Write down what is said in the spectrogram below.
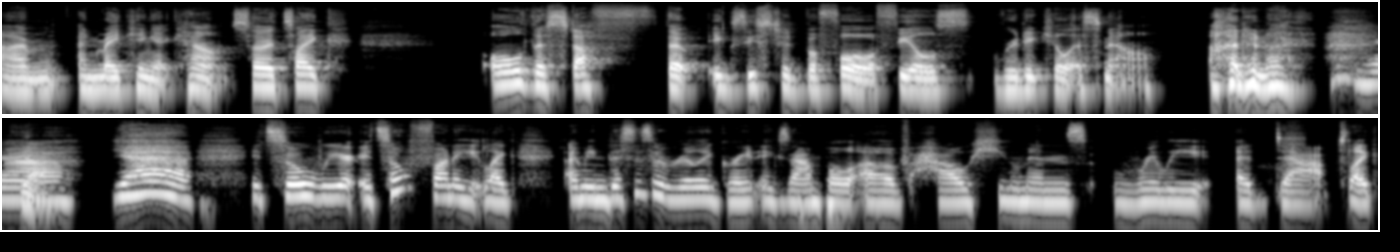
um, and making it count so it's like all the stuff that existed before feels ridiculous now i don't know yeah. yeah. Yeah, it's so weird. It's so funny. Like, I mean, this is a really great example of how humans really adapt. Like,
